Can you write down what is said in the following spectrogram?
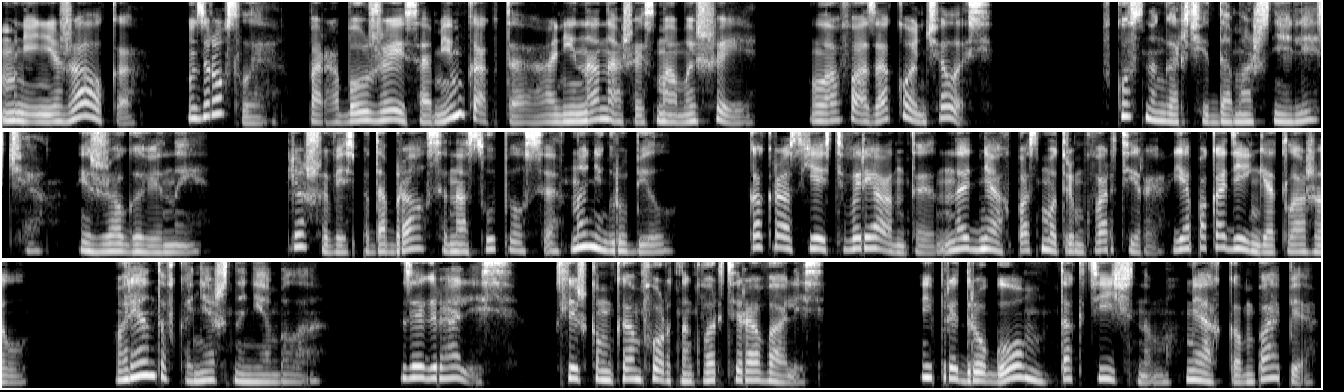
Мне не жалко. Взрослые. Пора бы уже и самим как-то, а не на нашей с мамой шее. Лафа закончилась. Вкусно горчит домашняя леча, изжога вины. Лёша весь подобрался, насупился, но не грубил. «Как раз есть варианты. На днях посмотрим квартиры. Я пока деньги отложил». Вариантов, конечно, не было. Заигрались. Слишком комфортно квартировались. И при другом, тактичном, мягком папе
